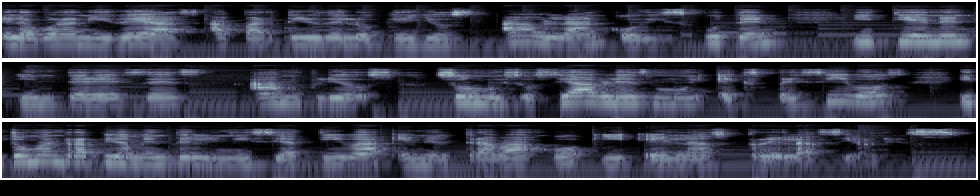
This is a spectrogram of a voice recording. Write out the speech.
elaboran ideas a partir de lo que ellos hablan o discuten y tienen intereses amplios, son muy sociables, muy expresivos y toman rápidamente la iniciativa en el trabajo y en las relaciones.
